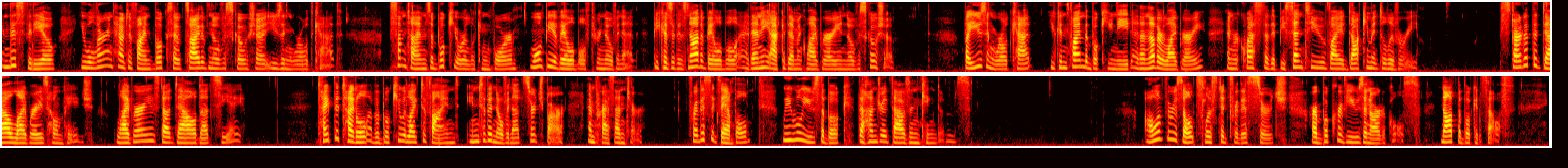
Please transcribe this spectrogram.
In this video, you will learn how to find books outside of Nova Scotia using WorldCat. Sometimes a book you are looking for won't be available through Novanet because it is not available at any academic library in Nova Scotia. By using WorldCat, you can find the book you need at another library and request that it be sent to you via document delivery. Start at the Dal Libraries homepage, libraries.dal.ca. Type the title of a book you would like to find into the Novanet search bar and press enter. For this example, we will use the book The Hundred Thousand Kingdoms. All of the results listed for this search are book reviews and articles, not the book itself.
